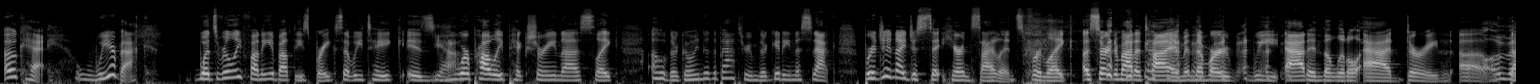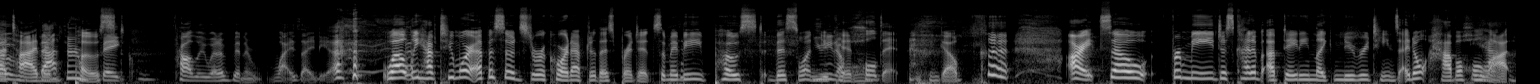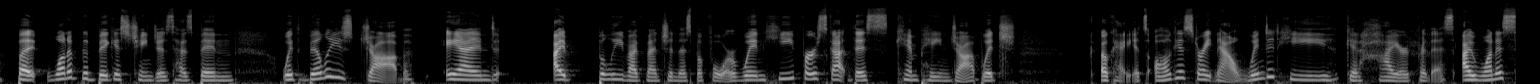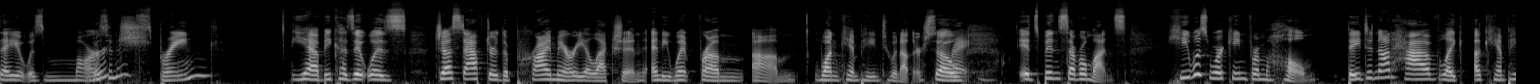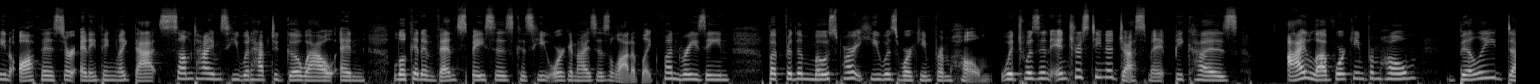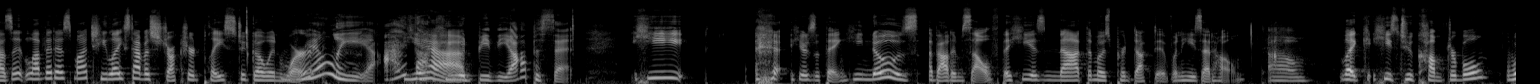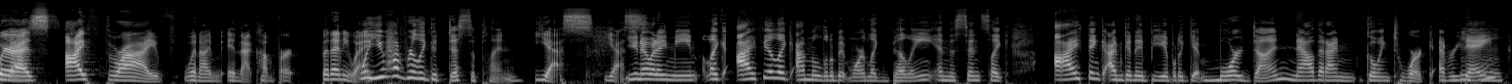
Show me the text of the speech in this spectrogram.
Okay, we're back. What's really funny about these breaks that we take is Yeah. you were probably picturing us like, oh, they're going to the bathroom, they're getting a snack. Bridget and I just sit here in silence for like a certain amount of time, and then we're we add in the little ad during um, that time and post. break probably would have been a wise idea. Well, we have two more episodes to record after this, Bridget. So maybe post this one. you, You, need can to hold it. you can go. All right. So for me, just kind of updating like new routines. I don't have a whole Yeah. lot, but one of the biggest changes has been with Billy's job. And I believe I've mentioned this before. When he first got this campaign job, which okay, it's August right now. When did he get hired for this? I want to say it was March. Wasn't it spring? Yeah, because it was just after the primary election and he went from um, one campaign to another. So Right. it's been several months. He was working from home. They did not have like a campaign office or anything like that. Sometimes he would have to go out and look at event spaces because he organizes a lot of like fundraising. But for the most part, he was working from home, which was an interesting adjustment because I love working from home. Billy doesn't love it as much. He likes to have a structured place to go and work. Really? I thought he would be the opposite. He here's the thing. He knows about himself that he is not the most productive when he's at home. Um, Like he's too comfortable whereas Yes. I thrive when I'm in that comfort. But anyway, well, you have really good discipline. yes. Yes. You know what I mean? Like I feel like I'm a little bit more like Billy in the sense like I think I'm going to be able to get more done now that I'm going to work every day, Mhm.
